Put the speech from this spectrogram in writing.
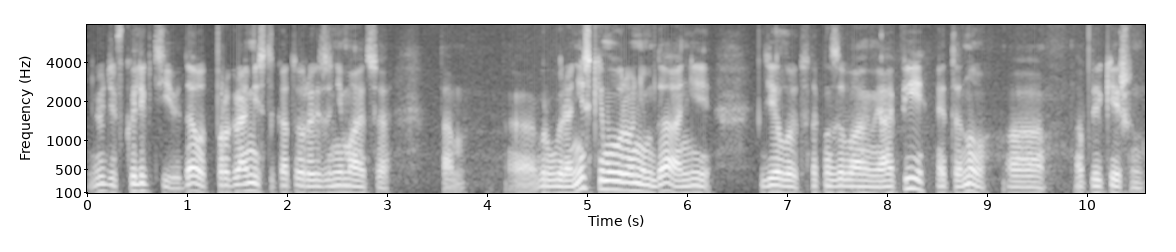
люди в коллективе, да, вот программисты, которые занимаются там, э, грубо говоря, низким уровнем, да, они делают так называемые API, это, ну, э, Application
